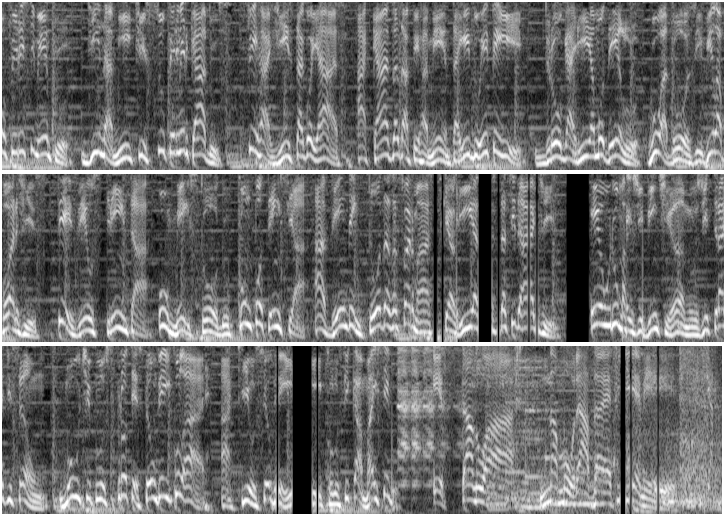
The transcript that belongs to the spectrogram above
Oferecimento: Dinamite Supermercados, Ferragista Goiás, a Casa da Ferramenta e do EPI, Drogaria Modelo, Rua 12, Vila Borges, Teseus 30, o mês todo com potência. A venda em todas as farmácias da cidade. Euro mais de 20 anos de tradição. Múltiplos proteção veicular. Aqui o seu veículo fica mais seguro. Está no ar, Namorada FM.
